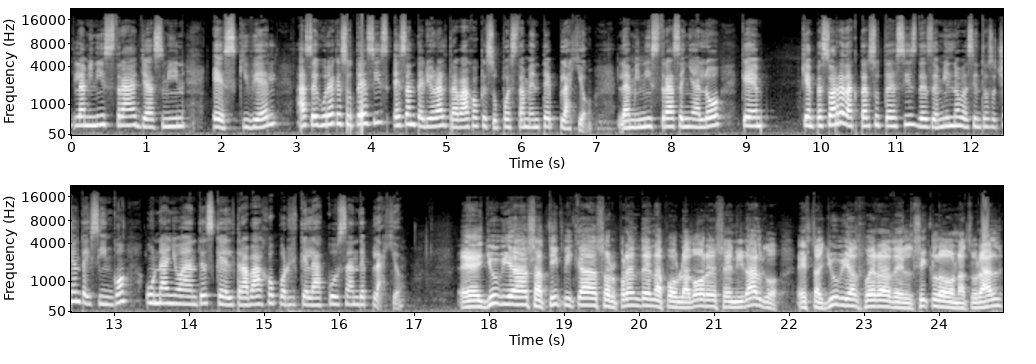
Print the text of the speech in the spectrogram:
la ministra Yasmín Esquivel asegura que su tesis es anterior al trabajo que supuestamente plagió. La ministra señaló que, que empezó a redactar su tesis desde 1985, un año antes que el trabajo por el que la acusan de plagio. Eh, lluvias atípicas sorprenden a pobladores en Hidalgo. Estas lluvias fuera del ciclo natural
